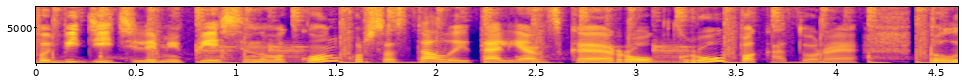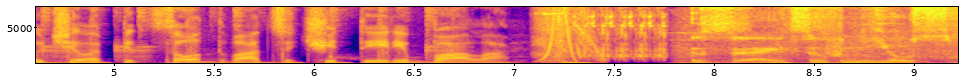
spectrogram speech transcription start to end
Победителями песенного конкурса стала итальянская рок-группа, которая получила 524 балла. Зайцев News.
